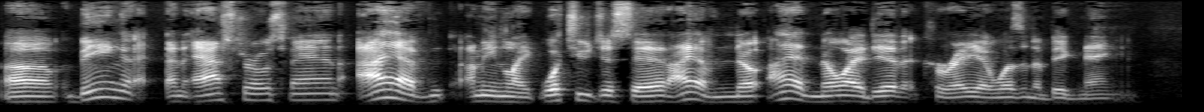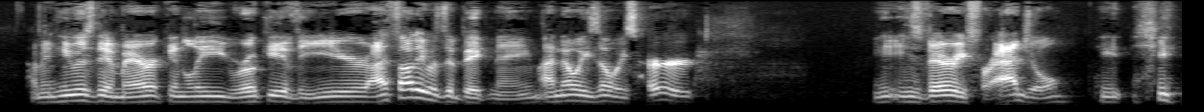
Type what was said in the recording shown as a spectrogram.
Uh, being an Astros fan, I have, I mean, like what you just said, I have no, I had no idea that Correa wasn't a big name. I mean, he was the American League Rookie of the Year. I thought he was a big name. I know he's always hurt. He, he's very fragile. He he,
